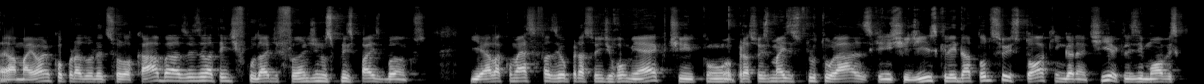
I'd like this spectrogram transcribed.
é, a maior incorporadora de Sorocaba, às vezes ela tem dificuldade de funding nos principais bancos e ela começa a fazer operações de home equity, com operações mais estruturadas, que a gente diz, que ele dá todo o seu estoque em garantia, aqueles imóveis,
